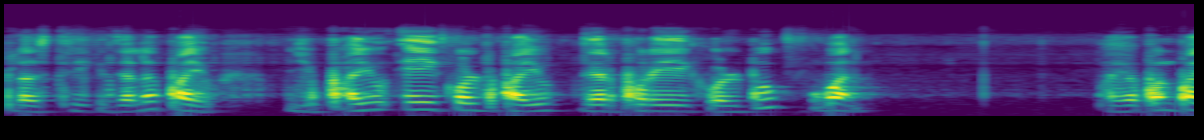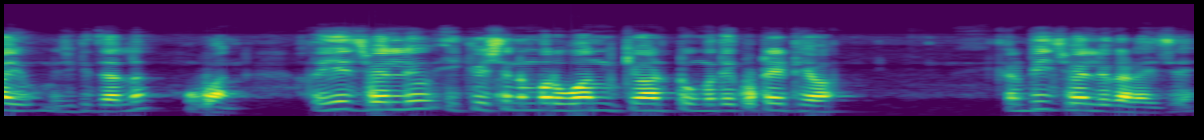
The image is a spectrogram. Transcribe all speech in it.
प्लस थ्री किती झालं? फाईव्ह म्हणजे five A equal to five therefore A equal to one five पण फाईव्ह म्हणजे किती झालं? वन आता A's value equation number one किंवा टूमध्ये कुठेही ठेवा. कारण बीच व्हॅल्यू काढायची आहे.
